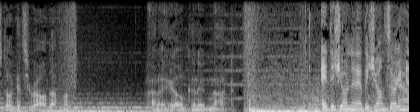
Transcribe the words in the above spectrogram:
Still gets you riled up, huh? How the hell can it not? E dëgjon edhe dëgjon zërin e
